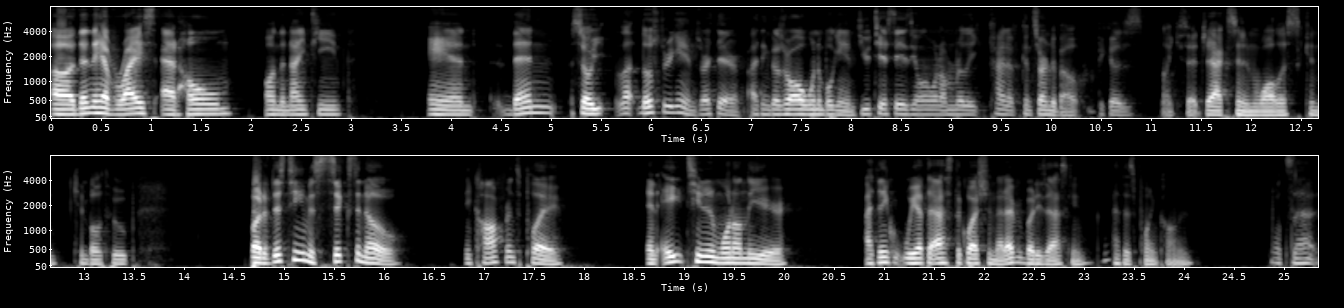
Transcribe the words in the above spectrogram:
Uh, then they have Rice at home on the 19th, and then so those three games right there. I think those are all winnable games. UTSA is the only one I'm really kind of concerned about because, like you said, Jackson and Wallace can can both hoop. But if this team is six and zero in conference play and 18 and 1 on the year, I think we have to ask the question that everybody's asking at this point, Colin. What's that?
